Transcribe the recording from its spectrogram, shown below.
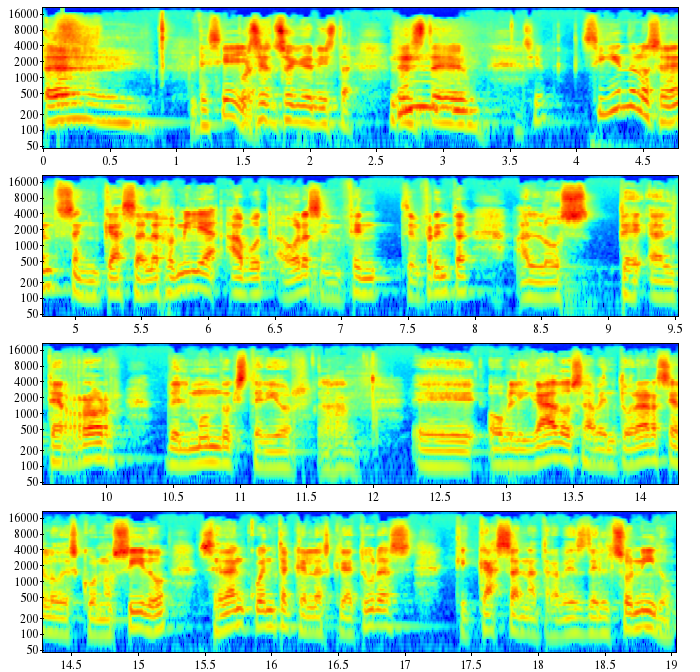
Ay. Decía yo. Por cierto, soy guionista. Este, ¿sí? Siguiendo los eventos en casa, la familia Abbott ahora se, se enfrenta a los te- al terror del mundo exterior. Ajá. Eh, obligados a aventurarse a lo desconocido, se dan cuenta que las criaturas que cazan a través del sonido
